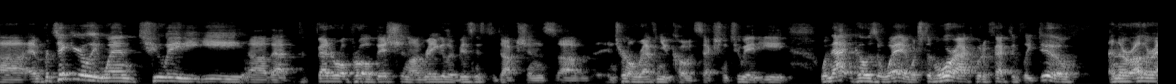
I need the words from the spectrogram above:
uh, and particularly when 280e, uh, that federal prohibition on regular business deductions, um, Internal Revenue Code Section 280e, when that goes away, which the MORE Act would effectively do, and there are other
